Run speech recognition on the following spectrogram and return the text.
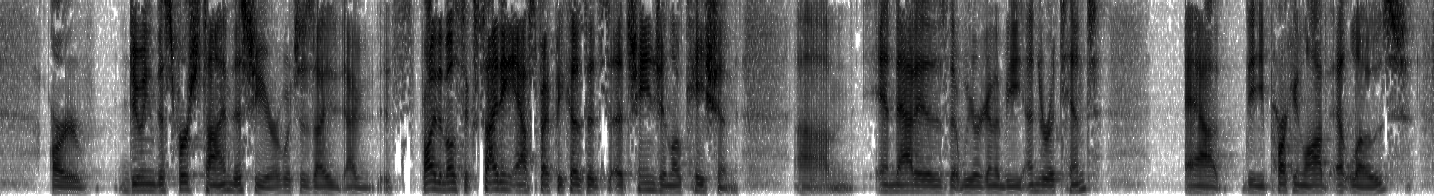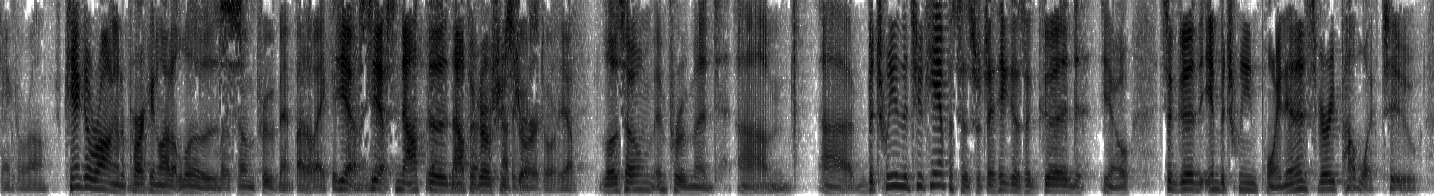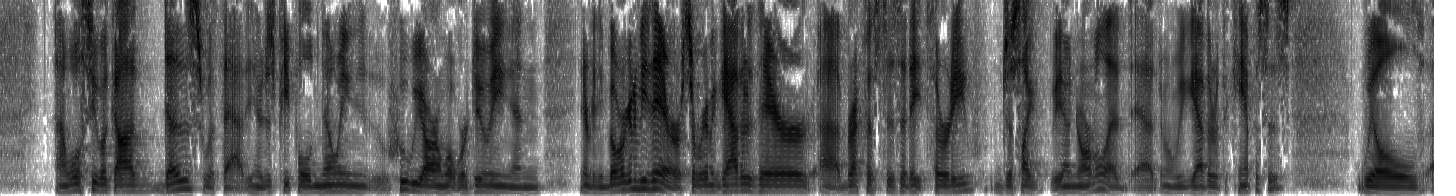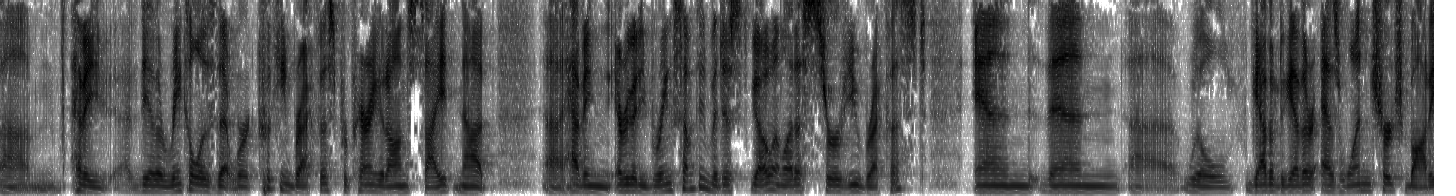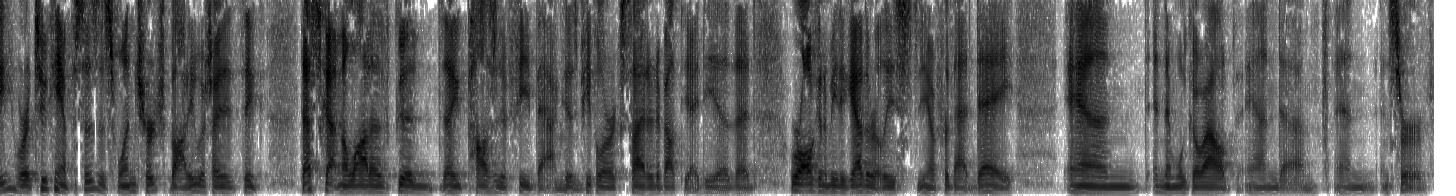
are doing this first time this year, which is I, I, it's probably the most exciting aspect because it's a change in location, um, and that is that we are going to be under a tent at the parking lot at Lowe's. Can't go wrong. Can't go wrong in a parking lot at Lowe's. Lowe's Home Improvement, by the way. Yes, yes, not the Yes, not, the grocery not the store, yeah. Lowe's Home Improvement. Um, uh, between the two campuses, which I think is a good, you know, it's a good in between point, and it's very public too. Uh, we'll see what God does with that. You know, just people knowing who we are and what we're doing and, and everything. But we're going to be there, so we're going to gather there. Uh, breakfast is at eight thirty, just like you know normal at, at when we gather at the campuses. We'll um, have a. The other wrinkle is that we're cooking breakfast, preparing it on site, not uh, having everybody bring something, but just go and let us serve you breakfast. And then uh, we'll gather together as one church body. We're at two campuses. It's one church body, which I think that's gotten a lot of good, think, positive feedback. Mm-hmm. Is people are excited about the idea that we're all going to be together at least, you know, for that day, and and then we'll go out and um, and and serve.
